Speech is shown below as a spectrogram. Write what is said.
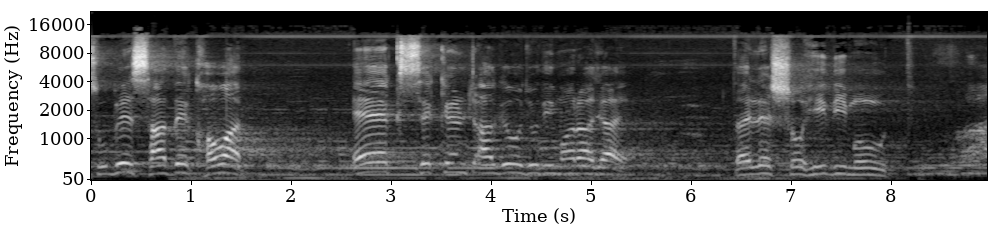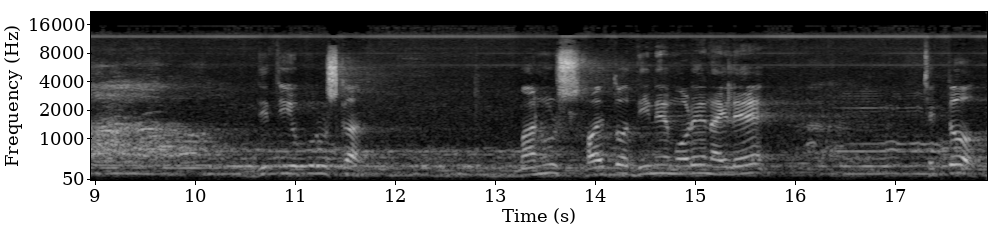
সুবে সাদে খাওয়ার। এক সেকেন্ড আগেও যদি মারা যায় তাহলে শহীদি মৌত। দ্বিতীয় পুরস্কার। মানুষ হয়তো দিনে মরে নাইলে ঠিক তো?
